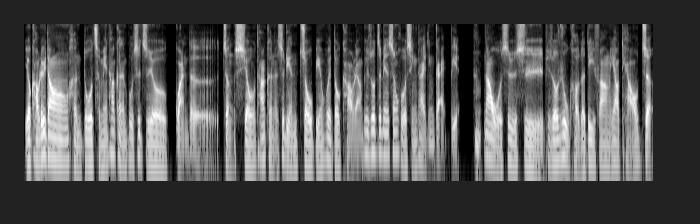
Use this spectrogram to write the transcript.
有考虑到很多层面，它可能不是只有馆的整修，它可能是连周边会都考量，比如说这边生活形态已经改变，嗯。那我是不是比如说入口的地方要调整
